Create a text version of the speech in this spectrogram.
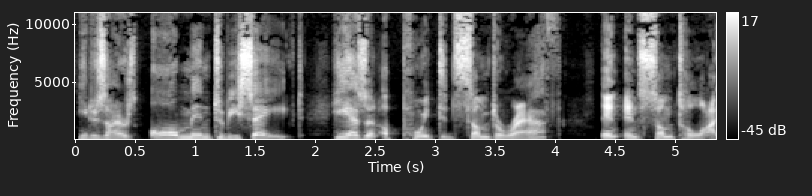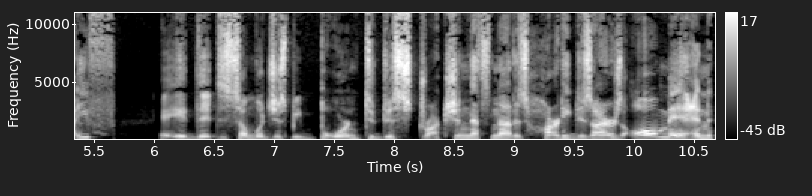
He desires all men to be saved. He hasn't appointed some to wrath and, and some to life. That some would just be born to destruction. That's not his heart. He desires all men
